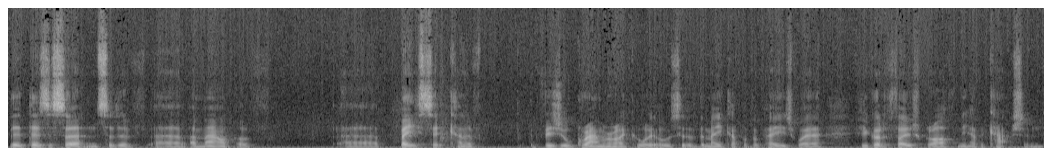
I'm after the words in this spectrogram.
there's a certain sort of uh, amount of uh, basic kind of visual grammar, I call it, or sort of the makeup of a page where if you've got a photograph and you have a caption,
